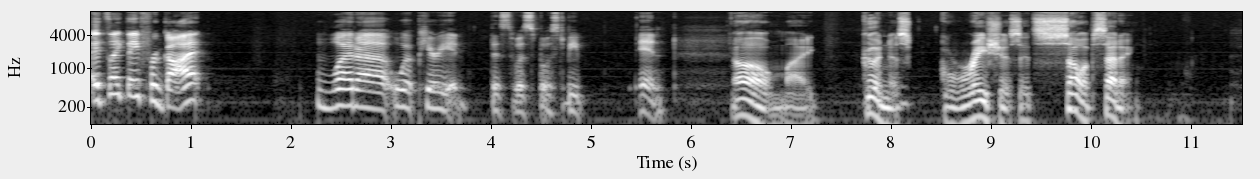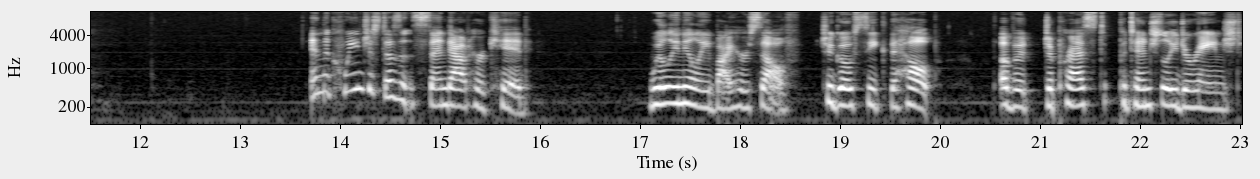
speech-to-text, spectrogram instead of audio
It's like they forgot what uh what period this was supposed to be in. Oh my goodness gracious, it's so upsetting. And the queen just doesn't send out her kid willy nilly by herself to go seek the help of a depressed, potentially deranged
